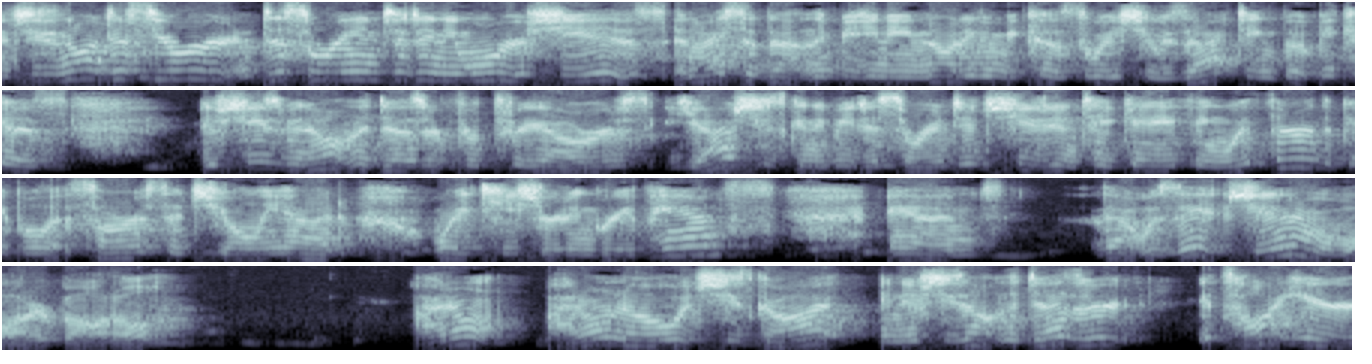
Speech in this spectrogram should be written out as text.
And she's not disor- disoriented anymore if she is. And I said that in the beginning, not even because the way she was acting, but because if she's been out in the desert for three hours, yeah, she's going to be disoriented. She didn't take anything with her. The people that saw her said she only had white t-shirt and gray pants, and that was it. She didn't have a water bottle. I don't, I don't know what she's got. And if she's out in the desert, it's hot here.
